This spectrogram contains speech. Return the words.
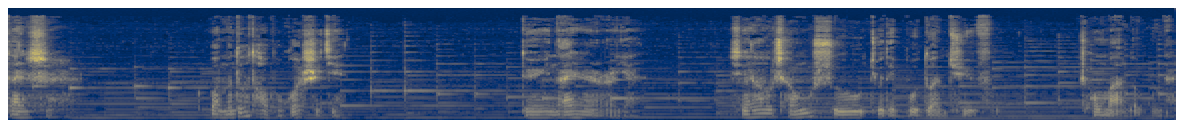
但是，我们都逃不过时间。对于男人而言，想要成熟，就得不断屈服，充满了无奈。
